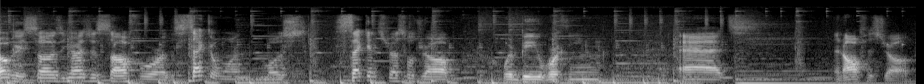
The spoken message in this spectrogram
Okay, so as you guys just saw for the second one, most second stressful job would be working at an office job.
